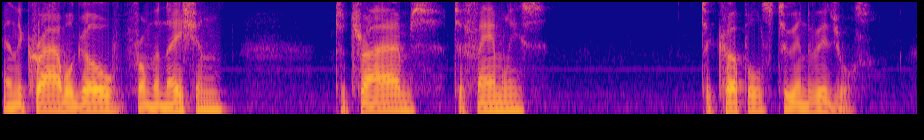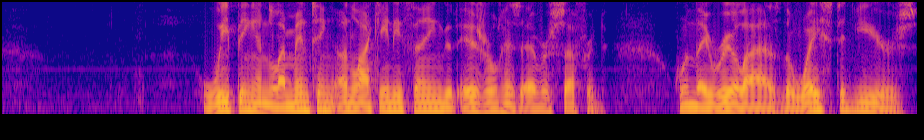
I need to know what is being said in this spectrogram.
And the cry will go from the nation to tribes to families to couples to individuals weeping and lamenting unlike anything that Israel has ever suffered when they realized the wasted years,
